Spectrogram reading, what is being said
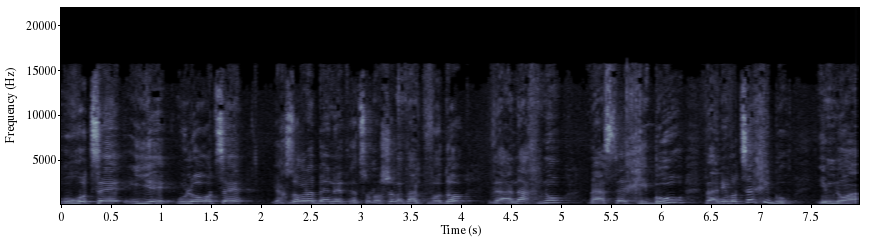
הוא רוצה, יהיה. הוא לא רוצה, יחזור לבנט, רצונו של אדם כבודו, ואנחנו נעשה חיבור, ואני רוצה חיבור עם נועה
